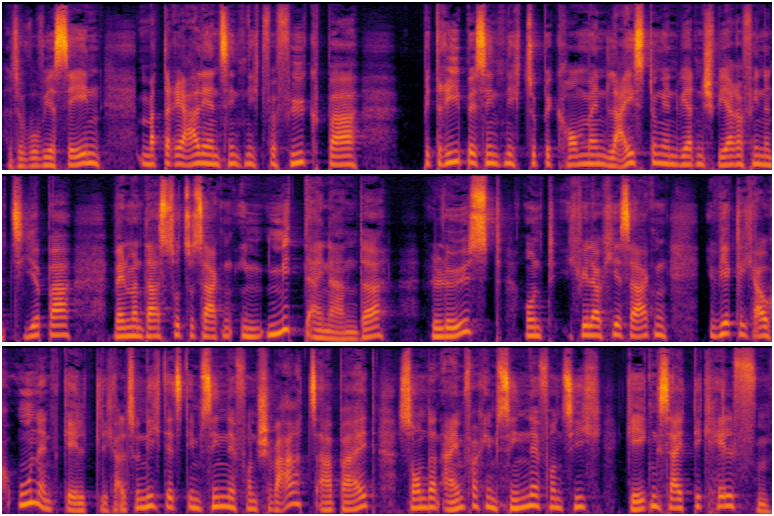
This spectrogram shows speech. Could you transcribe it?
Also wo wir sehen, Materialien sind nicht verfügbar, Betriebe sind nicht zu bekommen, Leistungen werden schwerer finanzierbar. Wenn man das sozusagen im Miteinander löst und ich will auch hier sagen, wirklich auch unentgeltlich, also nicht jetzt im Sinne von Schwarzarbeit, sondern einfach im Sinne von sich gegenseitig helfen.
